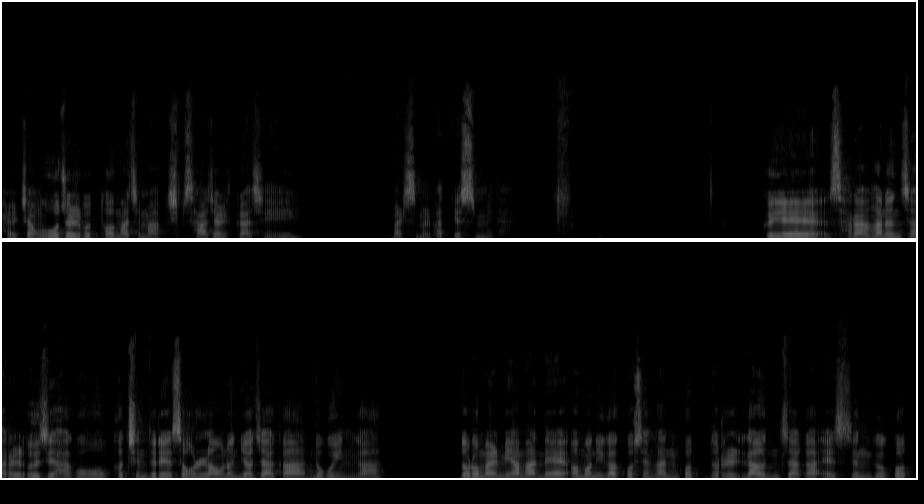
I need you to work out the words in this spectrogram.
8장 5절부터 마지막 14절까지 말씀을 받겠습니다. 그의 사랑하는 자를 의지하고 거친 들에서 올라오는 여자가 누구인가? 너로 말미암아 내 어머니가 고생한 곳 너를 낳은 자가 애쓴 그곳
